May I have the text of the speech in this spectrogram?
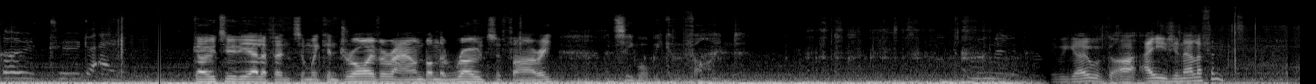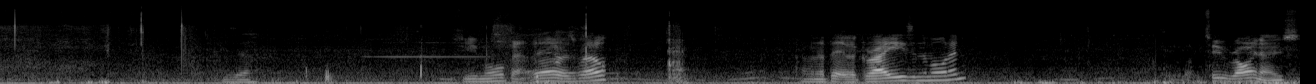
Go to the end. go to the elephants and we can drive around on the road safari and see what we can find. Here we go, we've got our Asian elephant. There's a few more back there as well. Having a bit of a graze in the morning. Got two rhinos.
